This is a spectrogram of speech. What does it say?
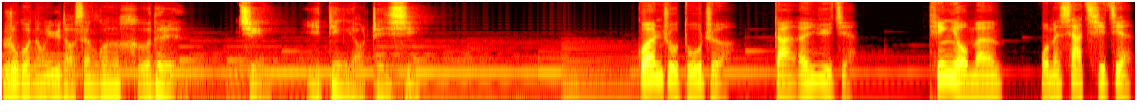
如果能遇到三观合的人，请一定要珍惜。关注读者，感恩遇见，听友们，我们下期见。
